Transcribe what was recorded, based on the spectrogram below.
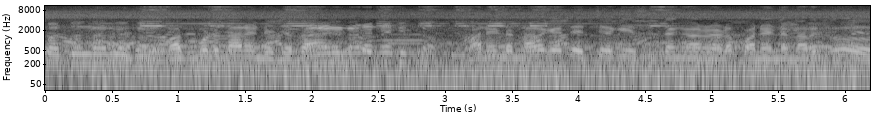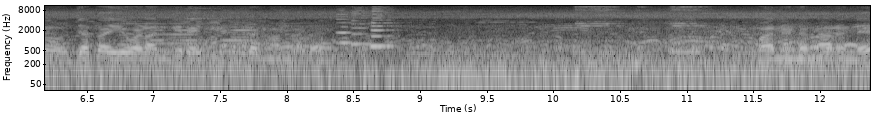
పదమూడున్నర అండి జత. పన్నెండున్నరకు అయితే హెచ్చరిక సిద్ధంగా ఉన్నాడు. పన్నెండున్నరకు జత ఇవ్వడానికి రైతు సిద్ధంగా ఉన్నాడు. పన్నెండున్నర అండి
